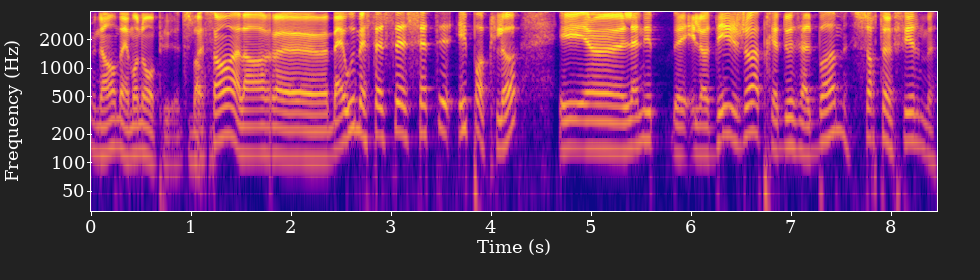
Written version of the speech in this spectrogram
Non, ben moi non plus. De toute Bon. façon, alors, euh, ben oui, mais c'était cette époque-là. Et euh, l'année, ben, et là, déjà, après deux albums, sort un film.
